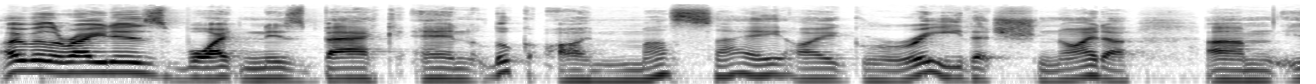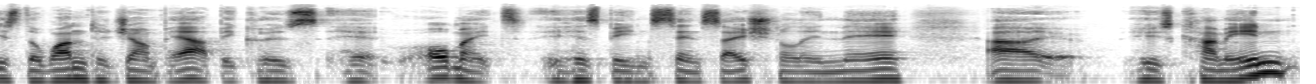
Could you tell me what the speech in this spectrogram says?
over the Raiders, Wighton is back, and look, I must say, I agree that Schneider um, is the one to jump out because All Mates has been sensational in there. Uh, who's come in,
